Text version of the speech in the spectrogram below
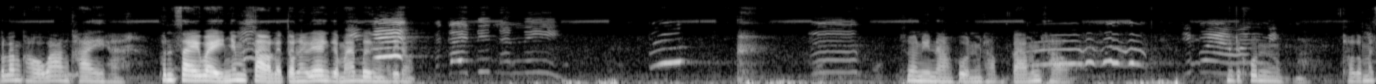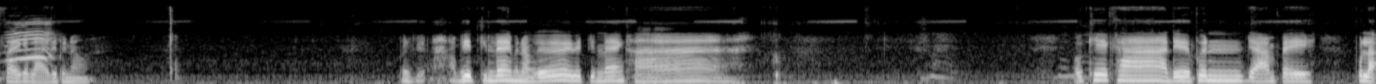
กำลังเขาว่างไข่ค่ะเพิ่นใส่ไว้ยังมือเสาร์แหละตอนแรกๆกับมาเบิ่งพี่น้องช่วงนี้หนาฝนครับปลามันเขามีแต่คนเขาก็มาใส่กันหลายเลยพี่น้องเป็นเอาไปเฮ็ดกินแรงพี่น้องเอ้ยไปเฮ็ดกินแรงค่ะ โอเคค่ะ เดี๋ยวเพื่อนยามไปปุระ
